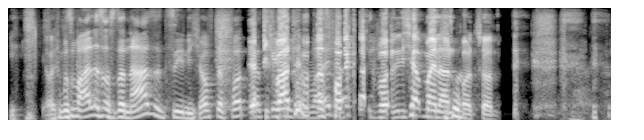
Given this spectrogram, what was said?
Ich, muss mal alles aus der Nase ziehen. Ich hoffe, der Podcast. Ja, ich warte immer, was Volker antwortet. Ich habe meine Antwort schon.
